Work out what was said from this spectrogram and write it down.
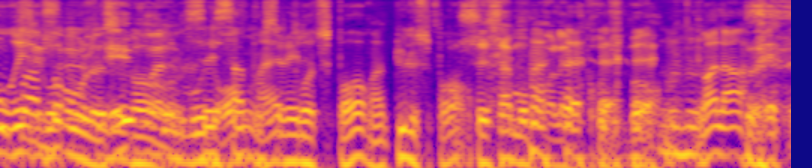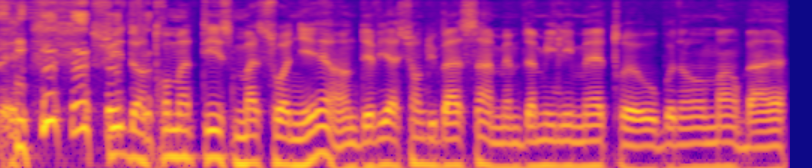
Bon, Ça, c'est courir, bon, bon, pas c'est- bon, le sport. voilà. C'est ça, hein, pour trop de sport, hein, tu le sport. C'est ça mon problème, trop de sport. Voilà. Suite d'un traumatisme mal soigné, une déviation du bassin, même d'un millimètre au bon moment, ben,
